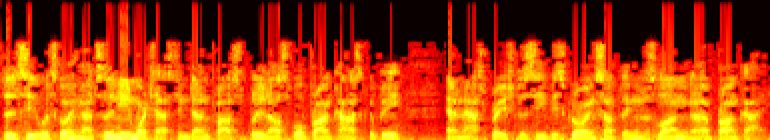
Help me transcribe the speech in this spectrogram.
So to see what's going on. So they need more testing done, possibly an also bronchoscopy and an aspiration to see if he's growing something in his lung uh, bronchi.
